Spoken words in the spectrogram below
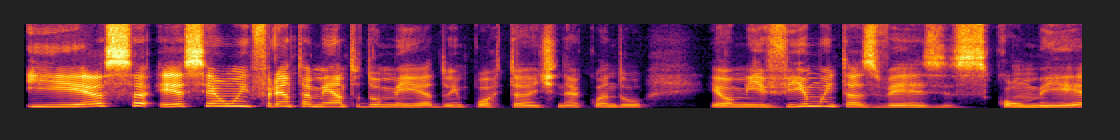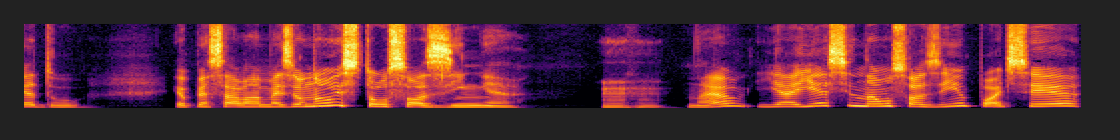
e essa, esse é um enfrentamento do medo importante, né? Quando eu me vi muitas vezes com medo, eu pensava, mas eu não estou sozinha, uhum. né? E aí esse não sozinho pode ser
